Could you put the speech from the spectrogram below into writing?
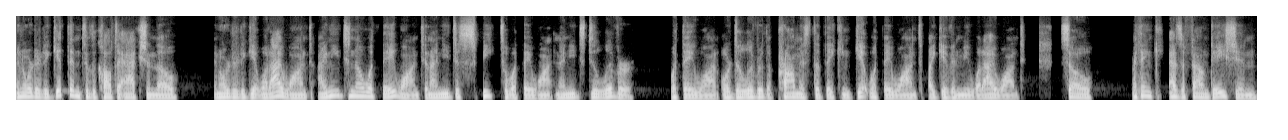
In order to get them to the call to action, though, in order to get what I want, I need to know what they want and I need to speak to what they want and I need to deliver what they want or deliver the promise that they can get what they want by giving me what I want. So I think as a foundation,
